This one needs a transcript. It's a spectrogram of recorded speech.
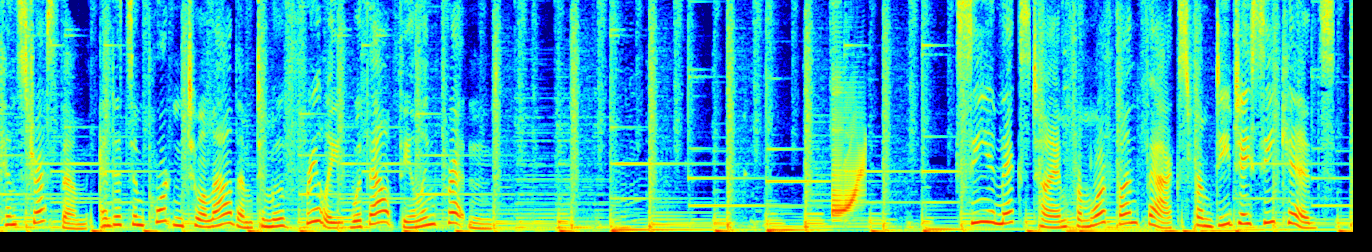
can stress them and it's important to allow them to move freely without feeling threatened. See you next time for more fun facts from DJC Kids.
